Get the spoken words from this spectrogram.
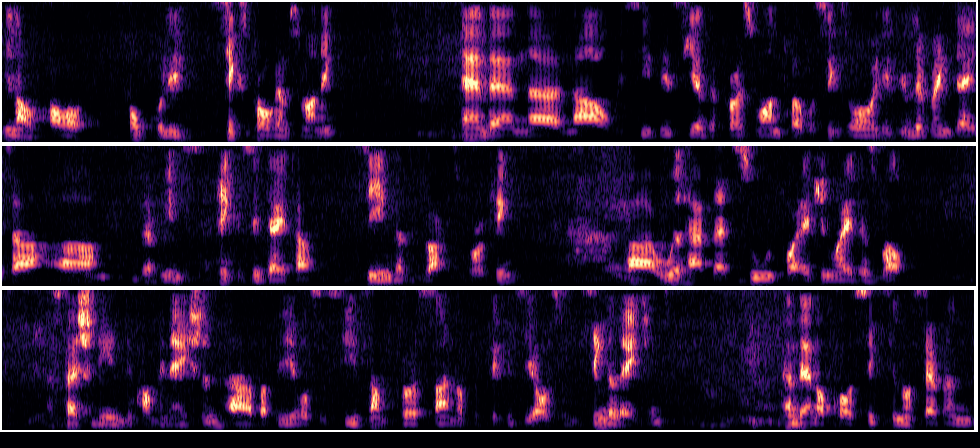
you know, our hopefully six programs running. And then uh, now we see this year the first one, 1206, already delivering data. Um, that means efficacy data, seeing that the drug is working. Uh, we'll have that soon for 1808 as well, especially in the combination. Uh, but we also see some first sign of efficacy also in single agent. And then, of course, 1607,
